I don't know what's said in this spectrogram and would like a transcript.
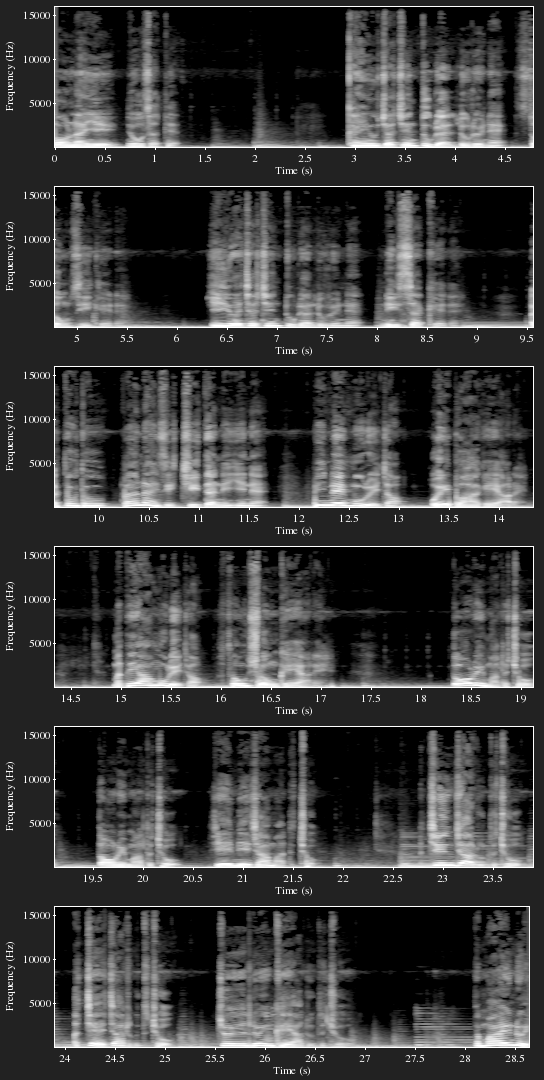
တော်လန်ရေးမျိုးဆက်တဲ့ခံယူချက်ချင်းတူတဲ့လူတွေနဲ့စုံစည်းခဲ့တယ်ရည်ရွယ်ချက်ချင်းတူတဲ့လူတွေနဲ့နှိစက်ခဲ့တယ်အတူတူပန်းနိုင်စီခြိတက်နေရင်းနဲ့ပြီးနှိမ့်မှုတွေကြောင့်ဝေးသွားခဲ့ရတယ်မတရားမှုတွေကြောင့်ဆုံးရှုံးခဲ့ရတယ်တောတွေမှာတချို့တောင်တွေမှာတချို့ရေမြေကြားမှာတချို့အကျဉ်းကြသူတချို့အကျယ်ကြသူတချို့ကျွေလွင့်ခဲ့ရသူတချို့သမိုင်းတွေ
